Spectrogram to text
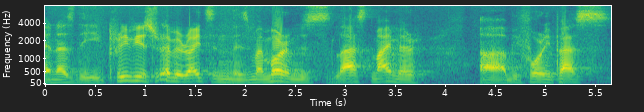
And as the previous Rebbe writes in his maamarim, his last maamar, uh, before he passed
